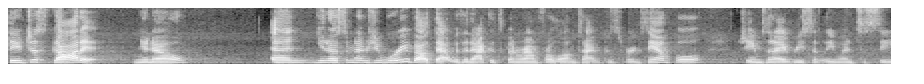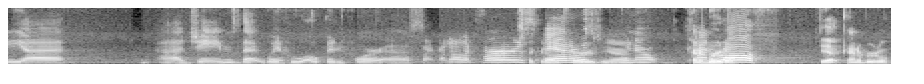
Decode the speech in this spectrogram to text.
they've just got it you know and you know sometimes you worry about that with an act that's been around for a long time because for example james and i recently went to see uh, uh, James that w- who opened for uh, Psychedelic Furs, Psychedelic and it was Furs, yeah. you know Kinda brutal. rough. yeah, kind of brutal.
